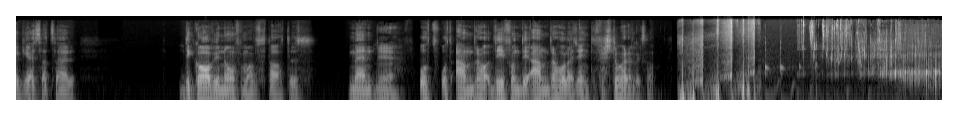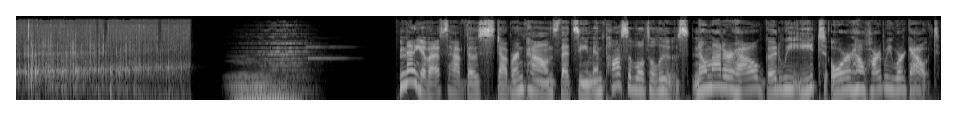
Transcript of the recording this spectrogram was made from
I guess, att så här, det gav ju någon form av status. Men Yeah åt, åt andra håll, det är från det andra hållet jag inte förstår det. Liksom. Many of us have those stubborn pounds that seem impossible to lose, no matter how good we eat or how hard we work out.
